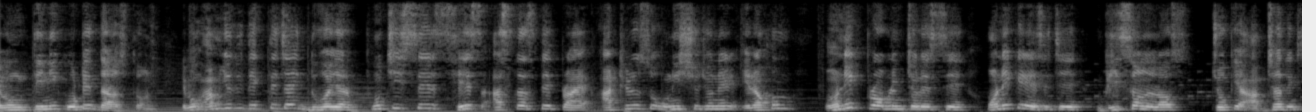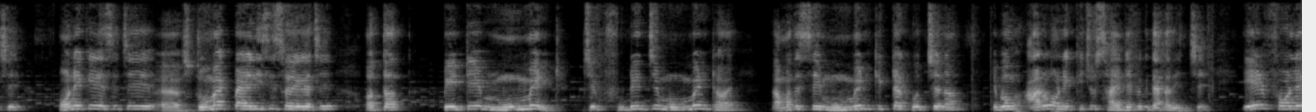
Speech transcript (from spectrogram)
এবং তিনি কোর্টের দ্বারস্থ হন। এবং আমি যদি দেখতে চাই দু হাজার পঁচিশের শেষ আস্তে আস্তে প্রায় আঠেরোশো উনিশশো জনের এরকম অনেক প্রবলেম চলে এসছে অনেকের এসেছে ভীষণ লস চোখে আবঝা দেখছে অনেকের এসেছে স্টোম্যাক প্যারালিসিস হয়ে গেছে, অর্থাৎ পেটে মুভমেন্ট যে ফুডের যে মুভমেন্ট হয়, আমাদের সেই মুভমেন্ট ঠিকঠাক হচ্ছে না এবং আরও অনেক কিছু সাইড এফেক্ট দেখা দিচ্ছে। এর ফলে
